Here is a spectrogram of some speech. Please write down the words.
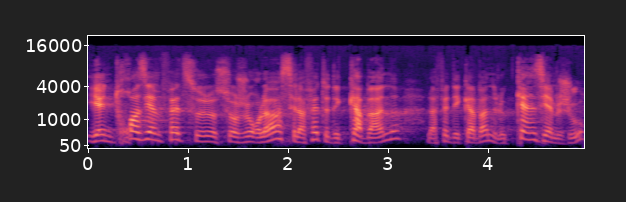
il y a une troisième fête ce, jour-là, c'est la fête des cabanes, la fête des cabanes le quinzième jour.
